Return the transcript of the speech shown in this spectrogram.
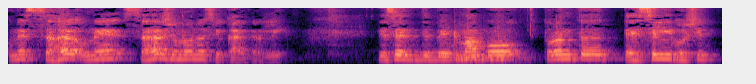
उन्हें सहर, उन्हें सहर्ष उन्होंने स्वीकार कर ली। जैसे बेटमा को तुरंत तहसील घोषित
